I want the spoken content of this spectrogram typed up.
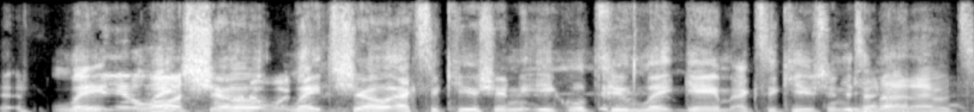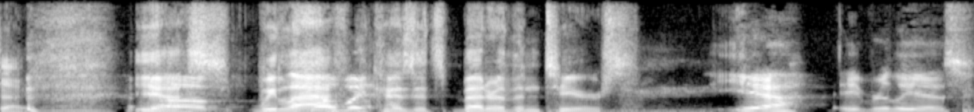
it. Late Indiana late lost, you don't know show late show execution equal to late game execution Yeah. tonight. I would say. Yes, Um, we laugh but- because it's better than tears. Yeah, it really is.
